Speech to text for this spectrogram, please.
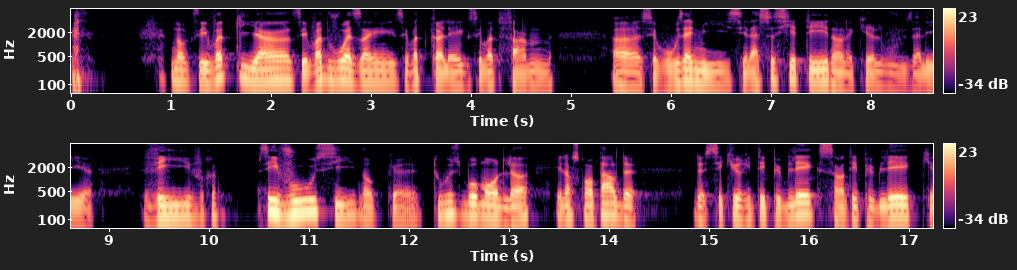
Donc, c'est votre client, c'est votre voisin, c'est votre collègue, c'est votre femme, euh, c'est vos amis, c'est la société dans laquelle vous allez euh, vivre. C'est vous aussi, donc euh, tout ce beau monde-là. Et lorsqu'on parle de, de, sécurité publique, santé publique,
